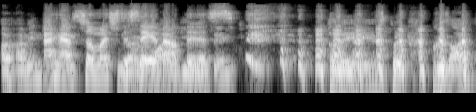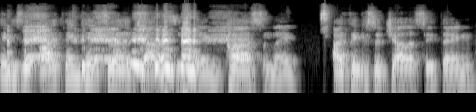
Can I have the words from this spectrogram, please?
I, I'm I have so much to know say about this. think- please, but, because I think it's a, I think it's a jealousy thing. Personally, I think it's a jealousy thing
